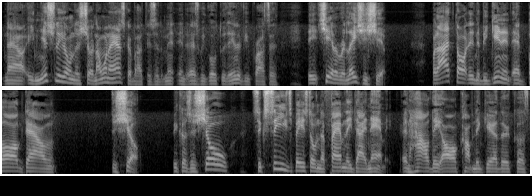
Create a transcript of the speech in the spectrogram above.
Now, initially on the show, and I want to ask her about this minute, as we go through the interview process, they, she had a relationship, but I thought in the beginning that bogged down the show because the show succeeds based on the family dynamic and how they all come together because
